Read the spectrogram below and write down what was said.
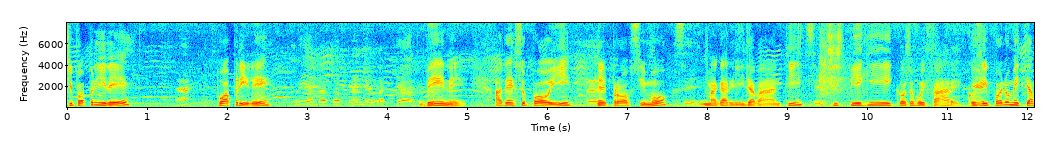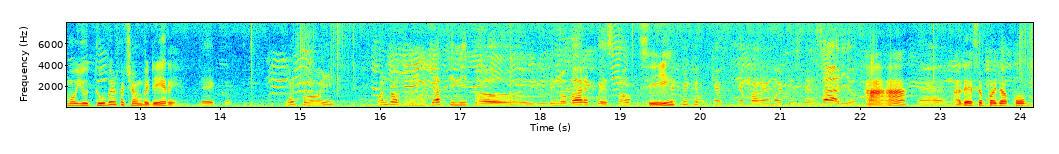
Ci può aprire? Eh? Può aprire? Lui è andato a prendere la chiave. Bene. Adesso poi, Eh. nel prossimo, Sì. magari lì davanti, Sì. ci spieghi cosa vuoi fare. Così Ecco. poi lo mettiamo YouTube e lo facciamo vedere. Ecco. E poi, quando avremo già finito di innovare questo, Sì? è qui che, che- che faremo il dispensario. Ah. ah. Eh, Adesso poi dopo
